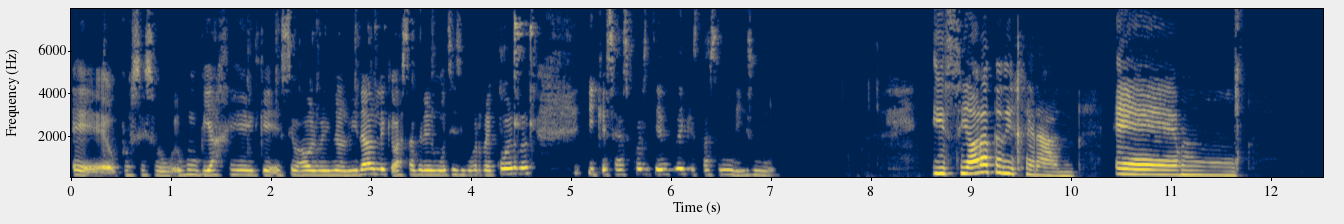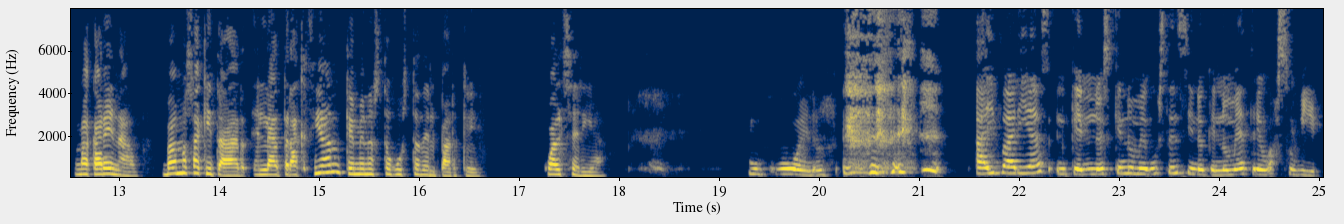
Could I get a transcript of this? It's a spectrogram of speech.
eh, pues eso, un viaje que se va a volver inolvidable, que vas a tener muchísimos recuerdos y que seas consciente de que estás en Disney. y si ahora te dijeran, em, Macarena, vamos a quitar la atracción que menos te gusta del parque, ¿cuál sería? Bueno, hay varias que no es que no me gusten, sino que no me atrevo a subir.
